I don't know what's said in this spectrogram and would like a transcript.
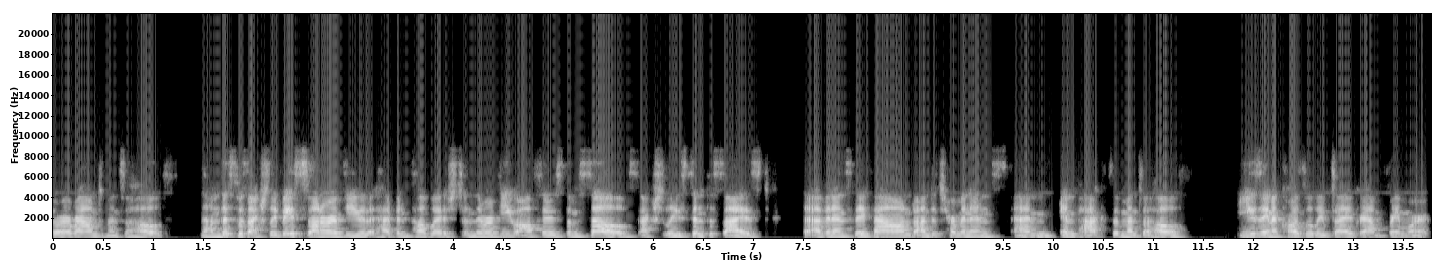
or around mental health. Um, this was actually based on a review that had been published, and the review authors themselves actually synthesized the evidence they found on determinants and impacts of mental health using a causal loop diagram framework.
